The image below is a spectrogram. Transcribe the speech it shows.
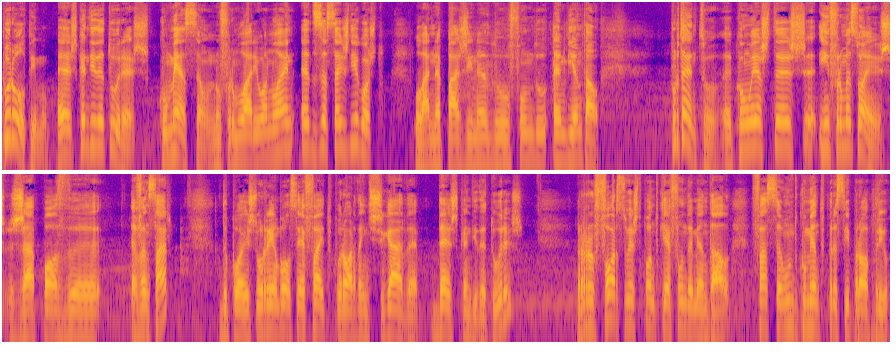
Por último, as candidaturas começam no formulário online a 16 de agosto, lá na página do Fundo Ambiental. Portanto, com estas informações já pode avançar. Depois, o reembolso é feito por ordem de chegada das candidaturas reforço este ponto que é fundamental, faça um documento para si próprio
